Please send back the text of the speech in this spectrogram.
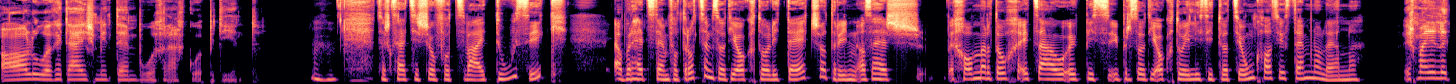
anschauen schauen, der ist mit dem Buch recht gut bedient. Mhm. Du hast gesagt, es ist schon von 2000. Aber hat es dem trotzdem so die Aktualität schon drin? Also hast, kann man doch jetzt auch etwas über so die aktuelle Situation quasi aus dem noch lernen? Ich meine,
